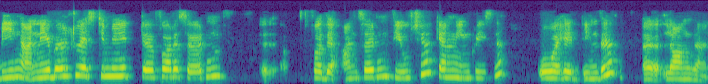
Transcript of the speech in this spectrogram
being unable to estimate uh, for a certain uh, for the uncertain future can increase the overhead in the uh, long run.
